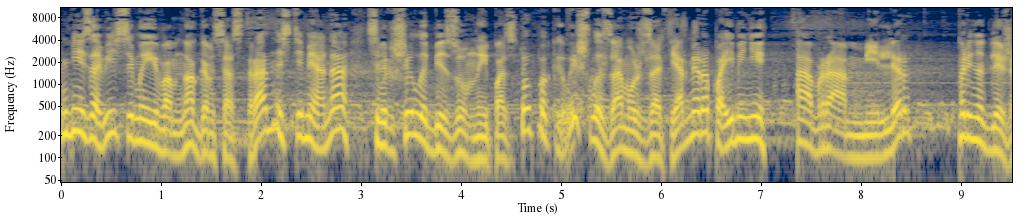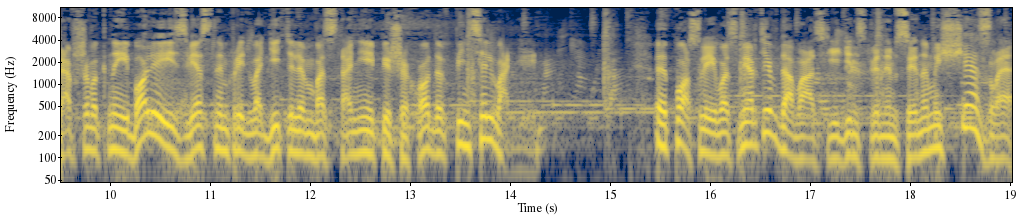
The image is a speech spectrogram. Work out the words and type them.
Независимо и во многом со странностями, она совершила безумный поступок и вышла замуж за фермера по имени Авраам Миллер, принадлежавшего к наиболее известным предводителям восстания пешеходов Пенсильвании. Э, после его смерти вдова с единственным сыном исчезла.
